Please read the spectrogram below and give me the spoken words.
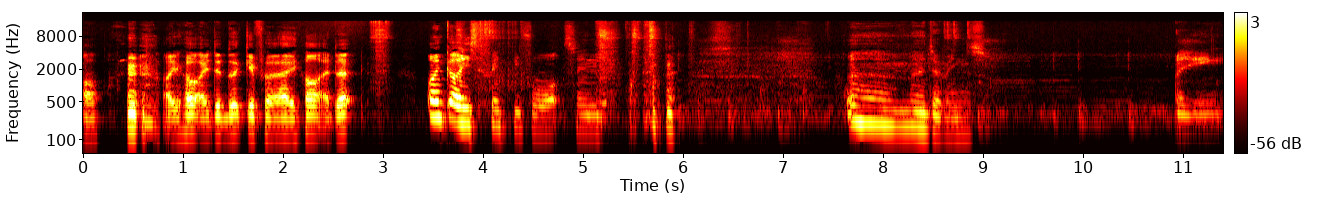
oh, I hope I didn't give her a heart attack. Oh guys, thank you for watching. uh, murderings. I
